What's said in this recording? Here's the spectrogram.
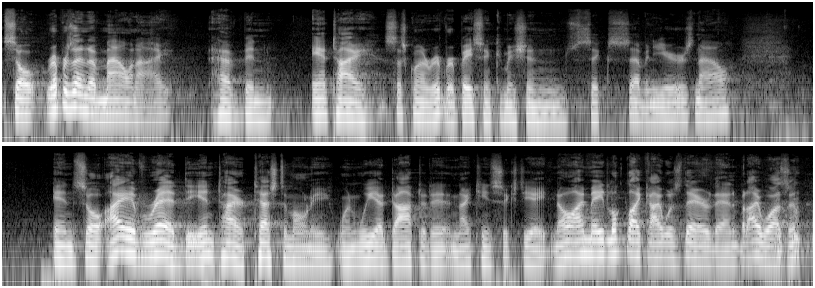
So Representative Moul and I have been anti-Susquehanna River Basin Commission six, seven years now. And so I have read the entire testimony when we adopted it in 1968. No, I may look like I was there then, but I wasn't.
